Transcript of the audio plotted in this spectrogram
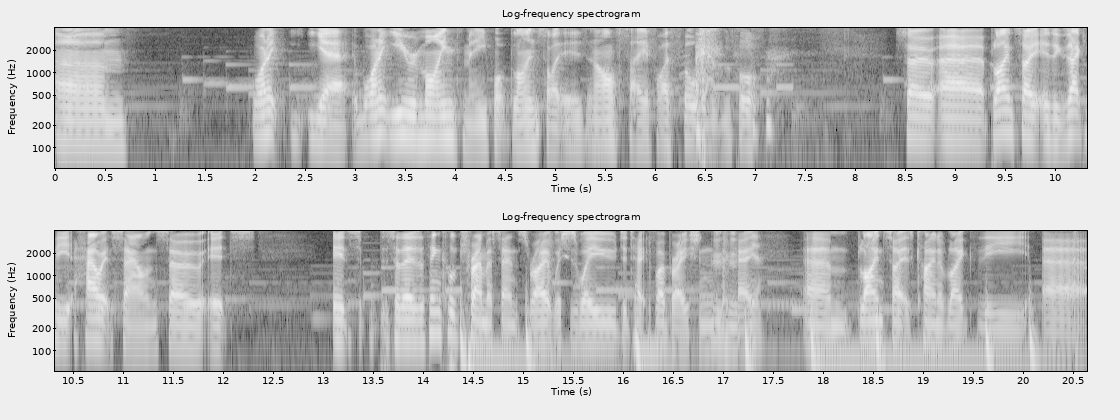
um. Why don't yeah? Why don't you remind me what blind sight is, and I'll say if I've thought of it before. So uh, blind sight is exactly how it sounds. So it's it's so there's a thing called tremor sense, right, which is where you detect vibrations. okay. Um, blind sight is kind of like the uh,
